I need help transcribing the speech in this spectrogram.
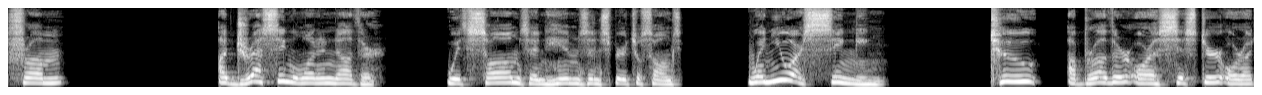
from addressing one another with psalms and hymns and spiritual songs. When you are singing to a brother or a sister or a,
